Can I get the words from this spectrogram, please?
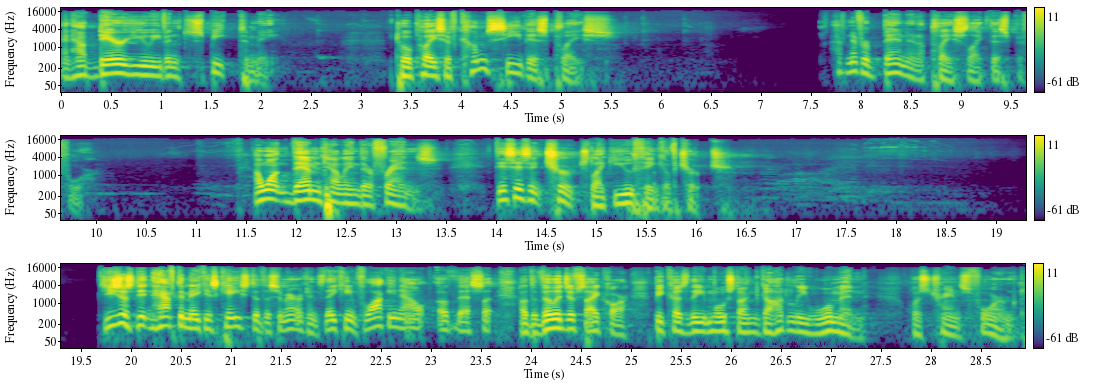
And how dare you even speak to me? to a place of come see this place. I've never been in a place like this before. I want them telling their friends, this isn't church like you think of church. Jesus didn't have to make his case to the Samaritans. They came flocking out of the, of the village of Sychar because the most ungodly woman was transformed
